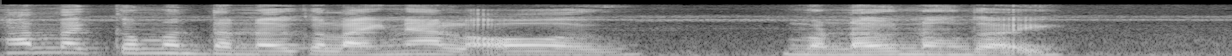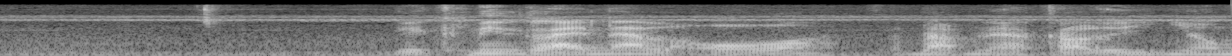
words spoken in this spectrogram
ហើយមិនក៏មិនទៅនៅកន្លែងណាល្អទៅមកនៅនឹងទៅអីវាគ្មានកន្លែងណាល្អសម្រាប់អ្នកអាក្រក់ដូចខ្ញុំ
